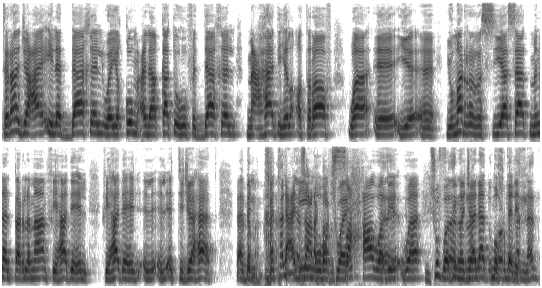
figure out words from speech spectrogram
تراجع إلى الداخل ويقوم علاقاته في الداخل مع هذه الأطراف ويمرر السياسات من البرلمان في هذه في هذه الاتجاهات. بالتعليم وبالصحة وبمجالات مختلفة. مهند.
